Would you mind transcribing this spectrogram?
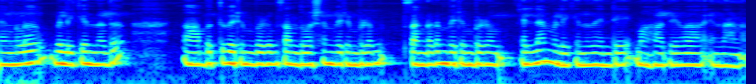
ഞങ്ങൾ വിളിക്കുന്നത് ആപത്ത് വരുമ്പോഴും സന്തോഷം വരുമ്പോഴും സങ്കടം വരുമ്പോഴും എല്ലാം വിളിക്കുന്നത് എന്റെ മഹാദേവ എന്നാണ്.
